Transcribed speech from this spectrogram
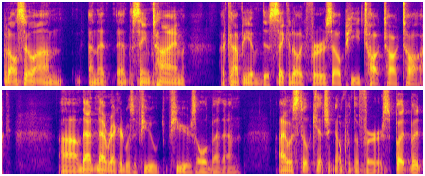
but also um, and that at the same time a copy of the Psychedelic Furs LP Talk Talk Talk. Um, that that record was a few few years old by then. I was still catching up with the Furs, but but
